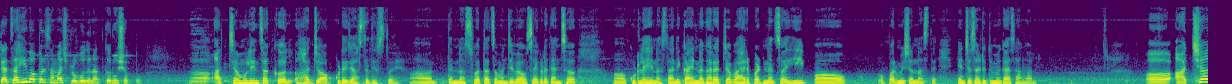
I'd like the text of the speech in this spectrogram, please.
त्याचाही वापर समाज प्रबोधनात करू शकतो. आजच्या मुलींचा कल हा जॉबकडे जास्त दिसतो आहे त्यांना स्वतःचं म्हणजे व्यवसायाकडे त्यांचं कुठलंही नसतं. आणि काहींना घराच्या बाहेर पडण्याचंही परमिशन नसते. यांच्यासाठी तुम्ही काय सांगाल? आजच्या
